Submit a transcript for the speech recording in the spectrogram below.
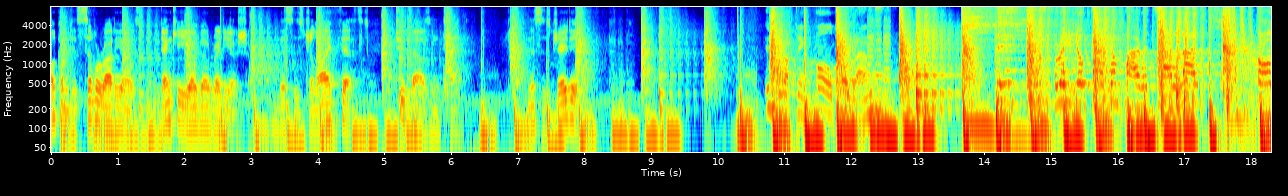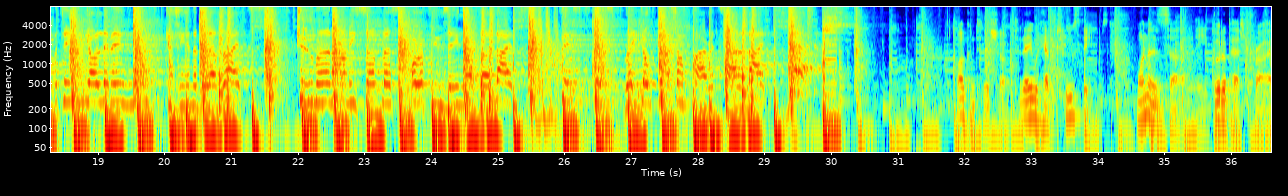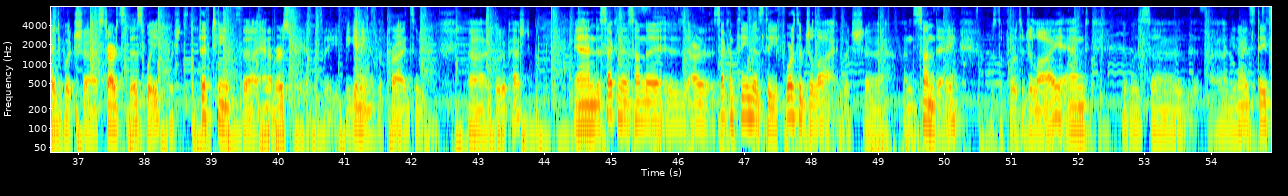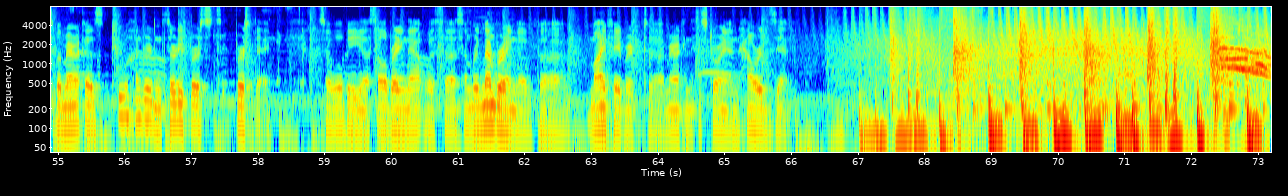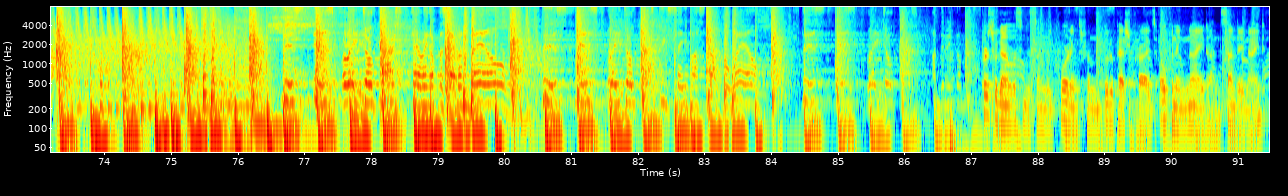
Welcome to Civil Radio's Mindenki Joga Radio Show. This is July 5th, 2010. And this is JD. Interrupting all programs. This is a radio clash on pirate satellite. Orbiting your living room, cashing in the Bill of Rights. Cuban army surplus or refusing of the lights. This is radio clash on pirate satellite. Welcome to the show. Today we have two themes. One is uh, the Budapest Pride, which uh, starts this week, which is the 15th uh, anniversary of the beginning of the Prides in, uh, in Budapest. And the second is on the is our second theme is the Fourth of July, which uh, on Sunday was the Fourth of July, and it was uh, uh, the United States of America's 231st birthday. So we'll be uh, celebrating that with uh, some remembering of uh, my favorite uh, American historian, Howard Zinn. First, we're going to listen to some recordings from Budapest Pride's opening night on Sunday night.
